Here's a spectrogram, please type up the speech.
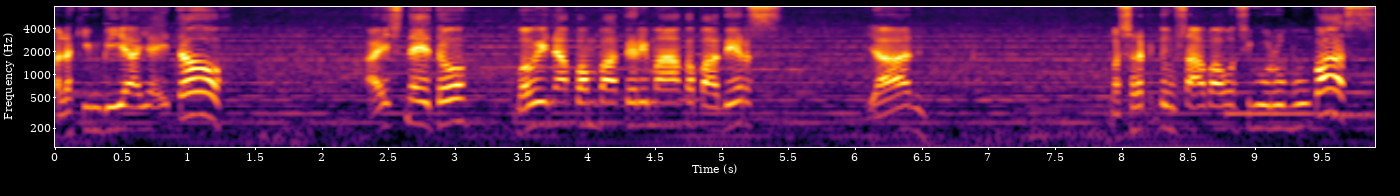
Malaking biyaya ito. Ayos na ito. Bawi na ang pambattery mga kapaders. Yan. Masarap itong sabawan siguro bukas.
